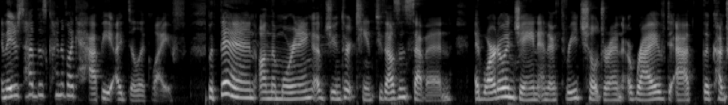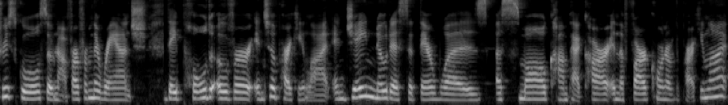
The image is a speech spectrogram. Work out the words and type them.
and they just had this kind of like happy, idyllic life. But then on the morning of June 13th, 2007, Eduardo and Jayne and their three children arrived at the country school, so not far from their ranch. They pulled over into a parking lot, and Jayne noticed that there was a small compact car in the far corner of the parking lot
